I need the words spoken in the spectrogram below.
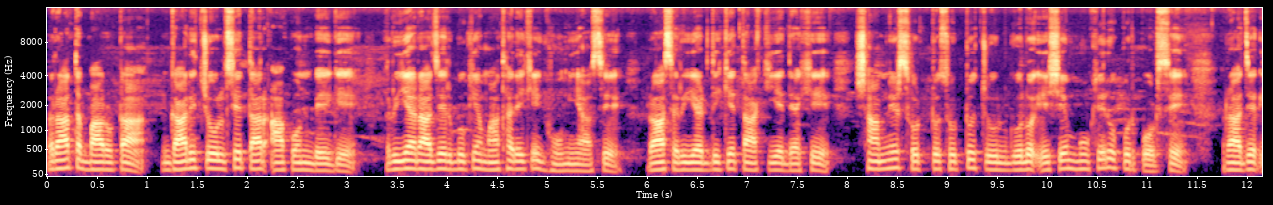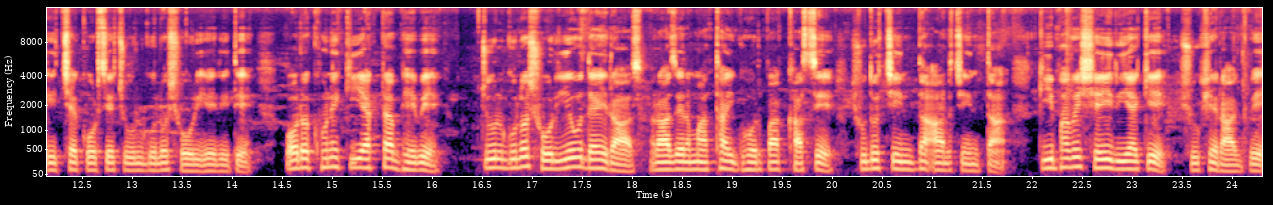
রাত বারোটা। গাড়ি চলছে তার আপন বেগে। রিয়া রাজের বুকে মাথা রেখে ঘুমিয়ে আসে। রাজ রিয়ার দিকে তাকিয়ে দেখে সামনের ছোট্ট ছোট্ট চুলগুলো এসে মুখের ওপর পড়ছে। রাজের ইচ্ছে করছে চুলগুলো সরিয়ে দিতে। পরক্ষণে কি একটা ভেবে চুলগুলো সরিয়েও দেয় রাজ। রাজের মাথায় ঘোরপাক খাচ্ছে। শুধু চিন্তা আর চিন্তা। কীভাবে সেই রিয়াকে সুখে রাখবে?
